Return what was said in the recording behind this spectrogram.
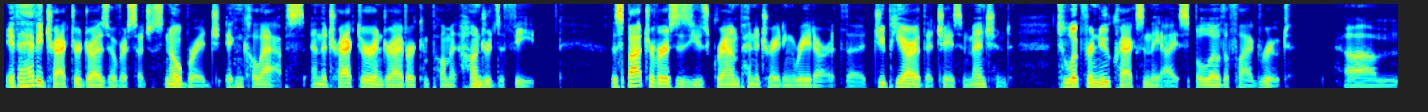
If a heavy tractor drives over such a snow bridge, it can collapse, and the tractor and driver can plummet hundreds of feet. The spot traverses use ground penetrating radar, the GPR that Jason mentioned, to look for new cracks in the ice below the flagged route. Um,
